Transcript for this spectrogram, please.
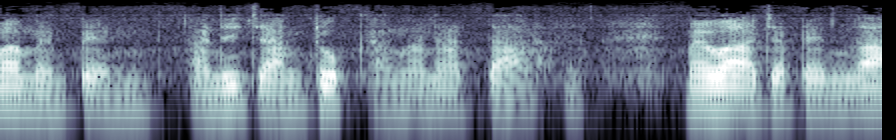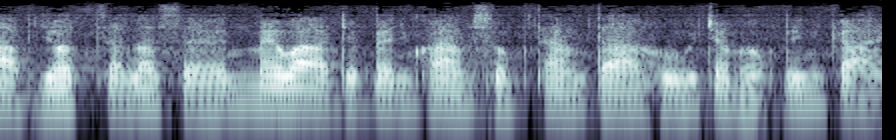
ว่ามันเป็นอนิจจังทุกขังอนัตตา ไม่ว่าจะเป็นลาบยศสรรเสริญ ไม่ว่าจะเป็นความสุขทางตาหูจมูกลิ้นกาย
